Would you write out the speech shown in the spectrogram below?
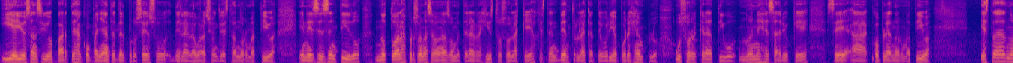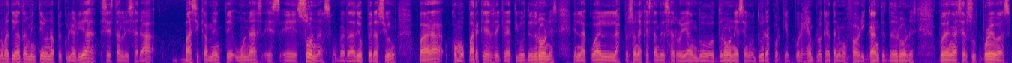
y ellos han sido partes acompañantes del proceso de la elaboración de esta normativa. En ese sentido, no todas las personas se van a someter al registro, solo aquellos que estén dentro de la categoría. Por ejemplo, uso recreativo, no es necesario que se acople a normativa. Esta normativa también tiene una peculiaridad, se establecerá básicamente unas eh, zonas ¿verdad? de operación para como parques recreativos de drones, en la cual las personas que están desarrollando drones en Honduras, porque por ejemplo acá tenemos fabricantes de drones, pueden hacer sus pruebas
